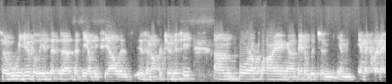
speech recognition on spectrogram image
So we do believe that uh, that DLBCL is is an opportunity um, for applying uh, Betalutin in in the clinic.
